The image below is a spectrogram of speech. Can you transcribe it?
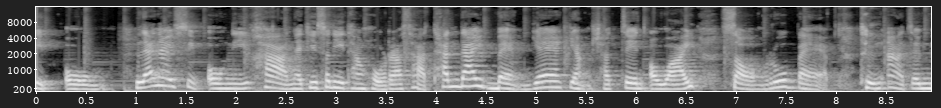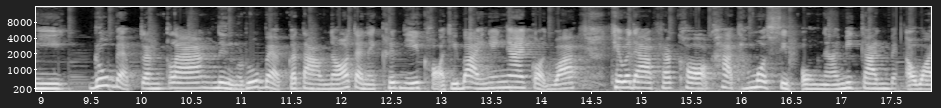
10 องค์ และใน 10 องค์นี้ค่ะ ในทฤษฎีทางโหราศาสตร์ท่านได้แบ่งแยกอย่างชัดเจนเอาไว้ 2 รูปแบบ ถึงอาจจะมีรูปแบบกลางๆ 1 รูปแบบก็ตามเนาะแต่ในคลิปนี้ขออธิบายง่าย ๆ ก่อนว่า เทวดาพระเคราะห์ค่ะทั้งหมด 10 องค์นั้นมีการแบ่งเอาไว้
